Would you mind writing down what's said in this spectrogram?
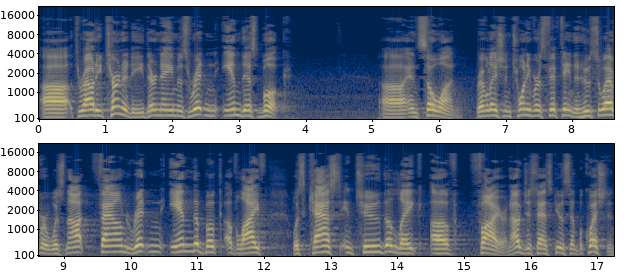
uh, throughout eternity. Their name is written in this book, uh, and so on. Revelation 20, verse 15, and whosoever was not found written in the book of life was cast into the lake of fire. And I would just ask you a simple question.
